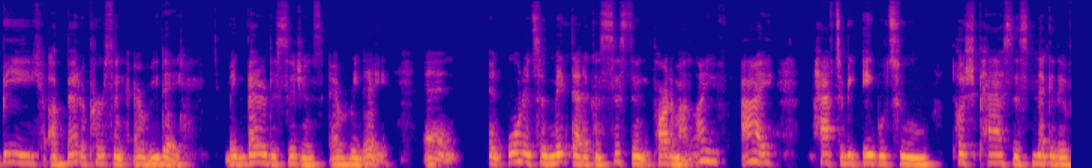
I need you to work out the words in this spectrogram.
be a better person every day, make better decisions every day. And in order to make that a consistent part of my life, I have to be able to push past this negative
